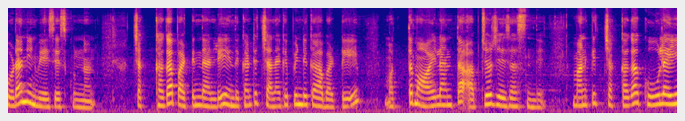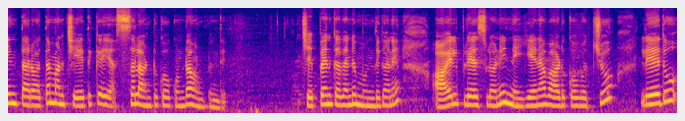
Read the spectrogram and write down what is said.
కూడా నేను వేసేసుకున్నాను. చక్కగా పట్టిందండి. ఎందుకంటే శనగపిండి కాబట్టి మొత్తం ఆయిల్ అంతా అబ్జర్వ్ చేసేస్తుంది. మనకి చక్కగా కూల్ అయిన తర్వాత మన చేతికి అస్సలు అంటుకోకుండా ఉంటుంది. చెప్పాను కదండి ముందుగానే ఆయిల్ ప్లేస్లోని నెయ్యి అయినా వాడుకోవచ్చు. లేదు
